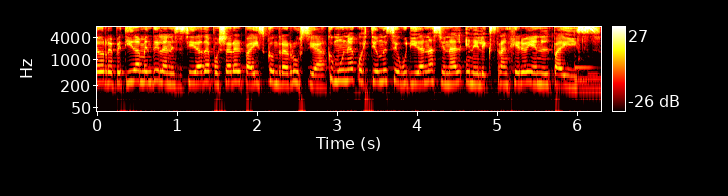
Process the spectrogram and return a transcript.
repetidamente la necesidad de apoyar al país contra Rusia como una cuestión de seguridad nacional en el extranjero y en el país.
